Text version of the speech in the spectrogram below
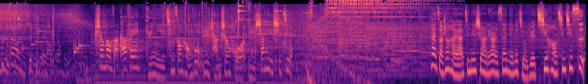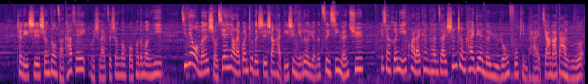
不知道你最近在社交媒体。生动早咖啡与你轻松同步日常生活与商业世界。嗨，早上好呀！今天是二零二三年的九月七号，星期四。这里是生动早咖啡，我是来自生动活泼的梦一。今天我们首先要来关注的是上海迪士尼乐园的最新园区，也想和你一块来看看在深圳开店的羽绒服品牌加拿大鹅。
